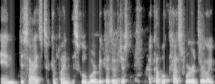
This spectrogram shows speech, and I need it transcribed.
and decides to complain to the school board because of just a couple cuss words or like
